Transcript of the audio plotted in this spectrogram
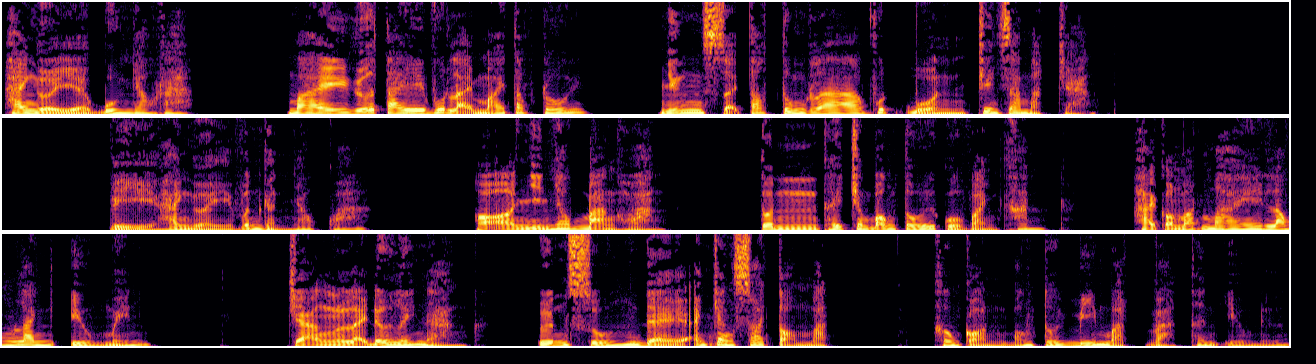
hai người buông nhau ra. Mai gỡ tay vuốt lại mái tóc rối, những sợi tóc tung ra vuốt buồn trên da mặt chàng. Vì hai người vẫn gần nhau quá. Họ nhìn nhau bàng hoàng. Tuần thấy trong bóng tối của vành khăn, hai con mắt Mai long lanh yêu mến. Chàng lại đỡ lấy nàng, ưỡn xuống để ánh trăng soi tỏ mặt. Không còn bóng tối bí mật và thân yêu nữa.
